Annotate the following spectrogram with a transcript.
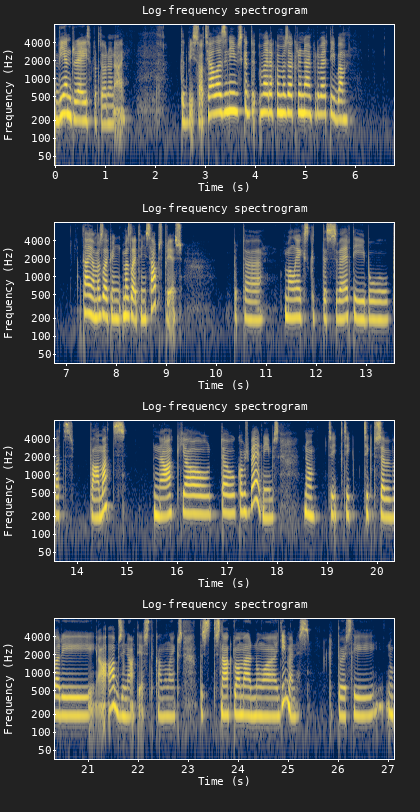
vienu reizi par to runāja. Tad bija sociālā zinības, kad vairāk vai mazāk runāja par vērtībām. Tā jau mazliet, viņ, mazliet viņas apspriež. Bet uh, man liekas, ka tas vērtību pats pamats nāk jau tev kopš bērnības. Nu, cik, cik, cik tu sevi vari apzināties. Kā, liekas, tas, tas nāk tomēr no ģimenes. Kad tu esi, nu,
